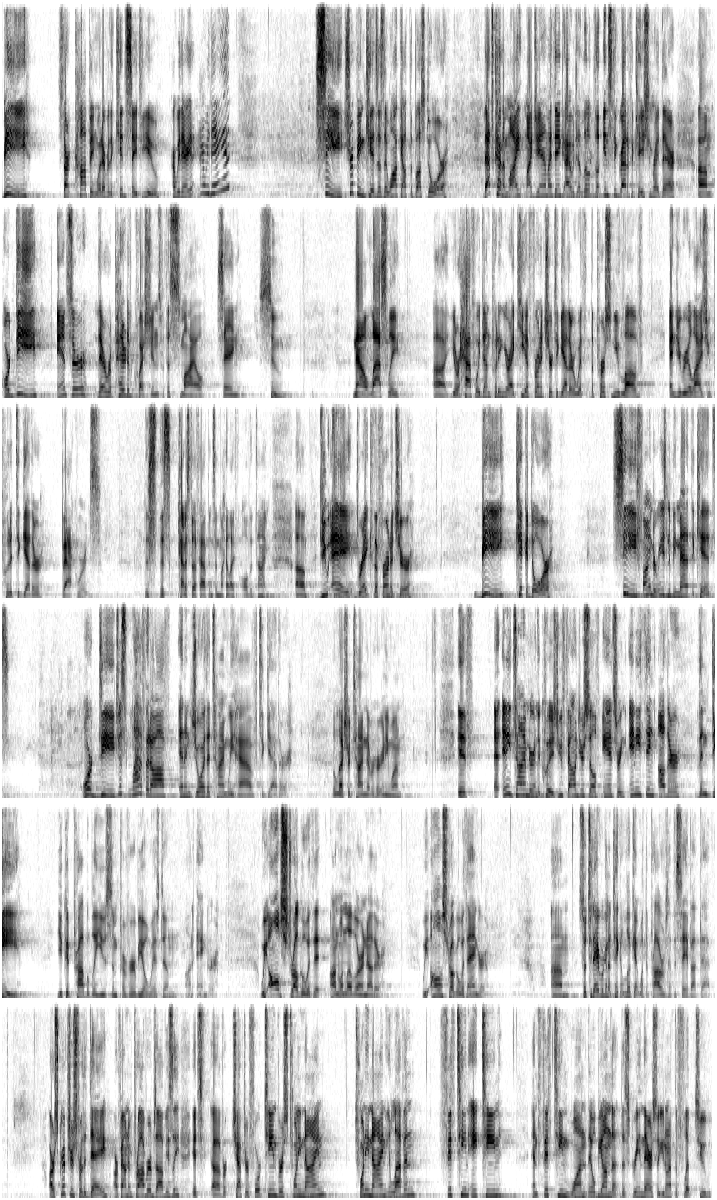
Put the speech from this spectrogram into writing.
B, start copying whatever the kids say to you. Are we there yet? Are we there yet? C, tripping kids as they walk out the bus door. That's kind of my, my jam, I think. I would a little instant gratification right there. Um, or D, answer their repetitive questions with a smile, saying, soon. Now, lastly, uh, you're halfway done putting your IKEA furniture together with the person you love, and you realize you put it together backwards. This, this kind of stuff happens in my life all the time. Um, do you A, break the furniture, B, kick a door, C, find a reason to be mad at the kids, or D, just laugh it off and enjoy the time we have together? A little extra time never hurt anyone. If at any time during the quiz you found yourself answering anything other than D, you could probably use some proverbial wisdom on anger. We all struggle with it on one level or another. We all struggle with anger. Um, so today we're going to take a look at what the Proverbs have to say about that. Our scriptures for the day are found in Proverbs, obviously. It's uh, chapter 14, verse 29, 29, 11, 15, 18, and 15.1. They will be on the, the screen there, so you don't have to flip too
